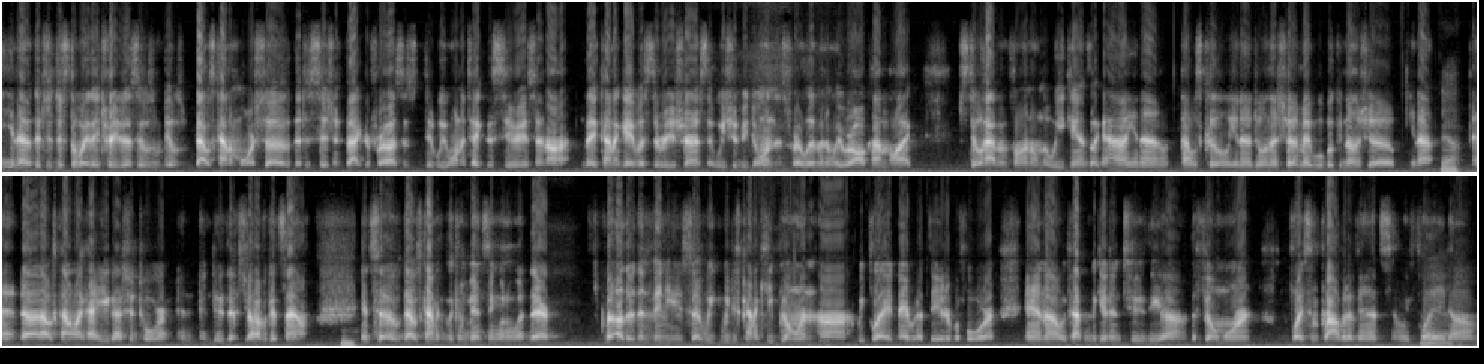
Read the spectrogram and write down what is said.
you know, the, just, just the way they treated us, it was it was that was kind of more so the decision factor for us is did we want to take this serious or not? They kind of gave us the reassurance that we should be doing this for a living, and we were all kind of like still having fun on the weekends, like ah, you know, that was cool, you know, doing that show. Maybe we'll book another show, you know. Yeah. And uh, that was kind of like, hey, you guys should tour and, and do this. You'll have a good sound. Hmm. And so that was kind of the convincing when we went there. but other than venues, so we, we just kind of keep going. Uh, we played neighborhood theater before, and uh, we've happened to get into the uh, the Fillmore, play some private events, and we've played. yeah. Um,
